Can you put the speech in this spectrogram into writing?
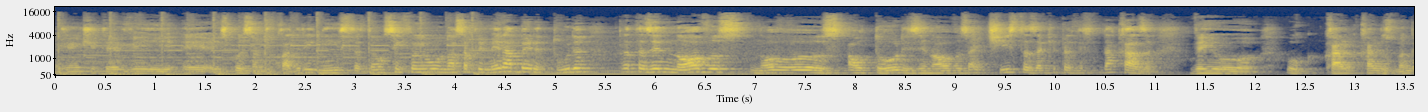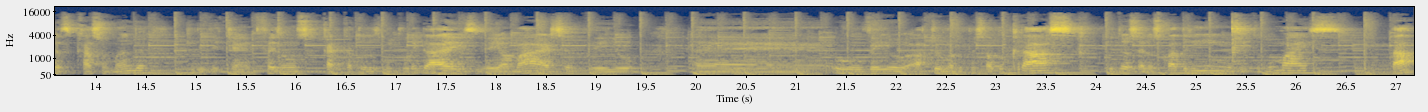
a gente teve é, exposição de quadrinistas, então assim foi a nossa primeira abertura para trazer novos, novos autores e novos artistas aqui para dentro da casa. Veio o Carlos Mangas, Cássio Manga, que faz uns caricaturas muito legais, veio a Márcia, veio, é, o, veio a turma do pessoal do CRAS, que trouxeram os quadrinhos e tudo mais, tá?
